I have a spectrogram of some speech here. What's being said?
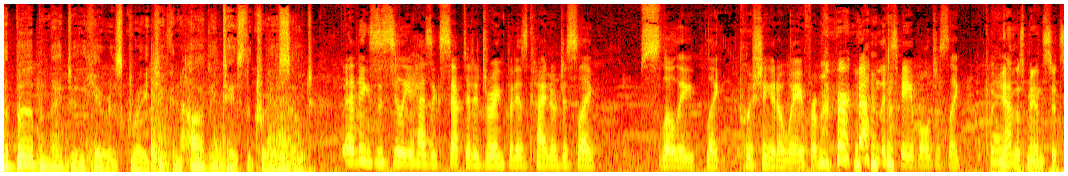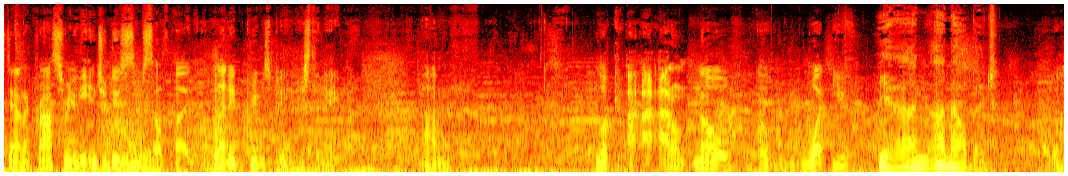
the bourbon they do here is great. You can hardly taste the creosote. I think Cecilia has accepted a drink, but is kind of just like slowly like pushing it away from her on the table, just like okay. Yeah, this man sits down across from you. He introduces himself. Uh, Leonard Grimsby is the name. Um, look, I, I- I don't know uh, what you. Yeah, I'm, I'm Albert. Well,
